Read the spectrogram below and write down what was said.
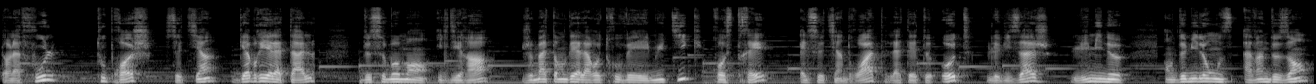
Dans la foule, tout proche, se tient Gabriel Attal. De ce moment, il dira Je m'attendais à la retrouver mutique, prostrée. Elle se tient droite, la tête haute, le visage lumineux. En 2011, à 22 ans,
